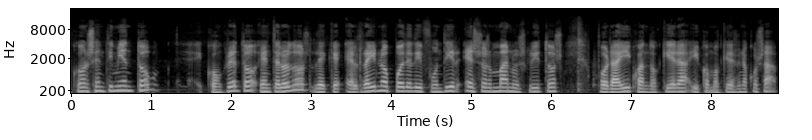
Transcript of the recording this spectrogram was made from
consentimiento concreto entre los dos de que el reino puede difundir esos manuscritos por ahí cuando quiera y como quiera. Es una cosa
